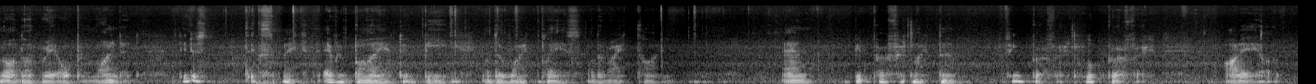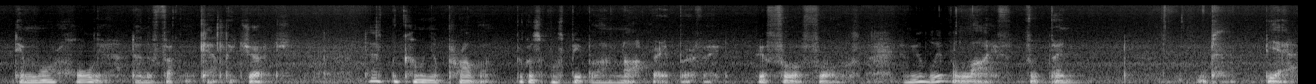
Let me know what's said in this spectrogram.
not, not very open-minded. They just expect everybody to be at the right place at the right time and be perfect like them. Think perfect, look perfect. Are they? They're more holier than the fucking Catholic Church. That's becoming a problem because most people are not very perfect. We're full of flaws, and we live a life 20, yeah,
